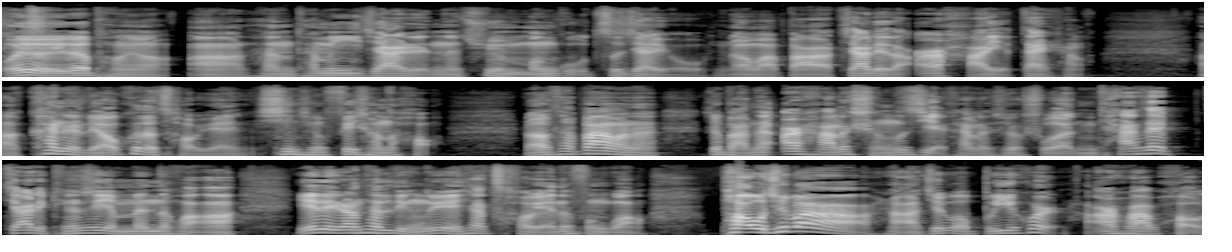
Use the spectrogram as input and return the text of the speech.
我有一个朋友啊，他他们一家人呢去蒙古自驾游，你知道吧？把家里的二哈也带上了，啊，看着辽阔的草原，心情非常的好。然后他爸爸呢，就把那二哈的绳子解开了，就说：“你他在家里平时也闷得慌啊，也得让他领略一下草原的风光，跑去吧！”啊，结果不一会儿，二哈跑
